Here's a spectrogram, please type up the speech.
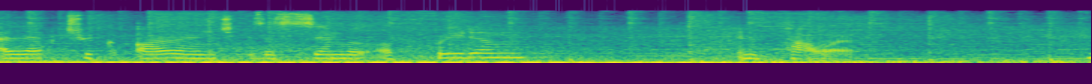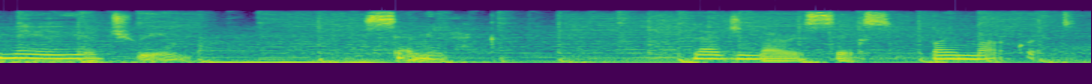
Electric orange is a symbol of freedom and power. Nearly dream. Semilac. Legendary 6 by Margaret.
